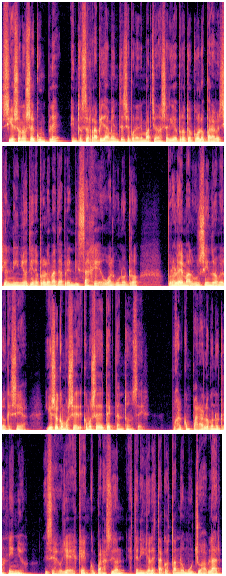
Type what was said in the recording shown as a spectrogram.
Si eso no se cumple, entonces rápidamente se ponen en marcha una serie de protocolos para ver si el niño tiene problemas de aprendizaje o algún otro problema, algún síndrome o lo que sea. ¿Y eso cómo se, cómo se detecta entonces? Pues al compararlo con otros niños. Dices, oye, es que en comparación este niño le está costando mucho hablar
